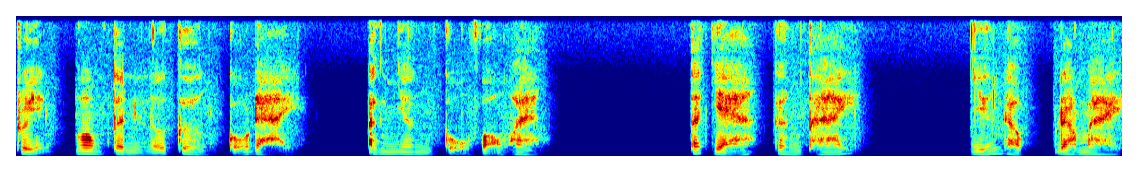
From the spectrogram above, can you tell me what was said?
Truyện ngôn tình Nữ cường cổ đại, ân nhân của võ hoàng. Tác giả Cần Thái, diễn đọc Đào Mai.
